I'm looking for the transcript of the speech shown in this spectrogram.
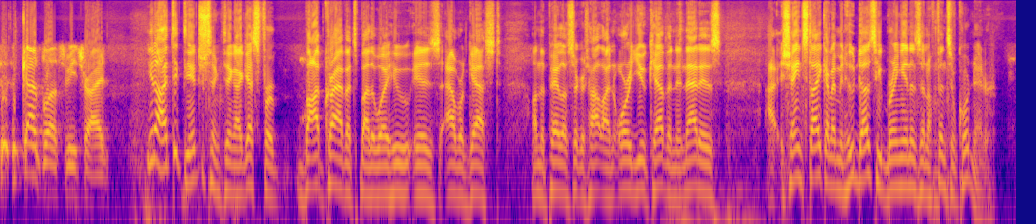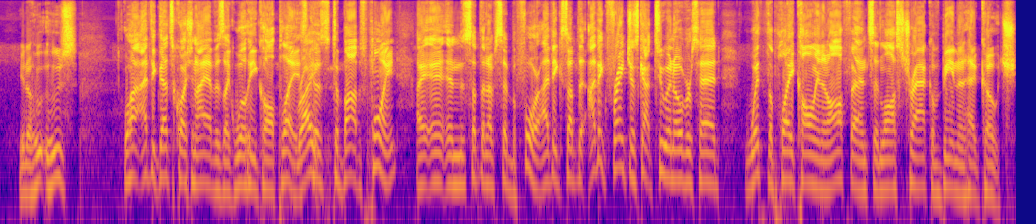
God bless him, he tried. You know, I think the interesting thing, I guess, for Bob Kravitz, by the way, who is our guest on the Payless Liquors Hotline, or you, Kevin, and that is uh, Shane Steichen. I mean, who does he bring in as an offensive coordinator? You know, who, who's Well, I think that's a question I have is like, will he call plays? Right. Because to Bob's point, I, and, and it's something I've said before, I think something. I think Frank just got too in over his head with the play calling and offense and lost track of being a head coach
